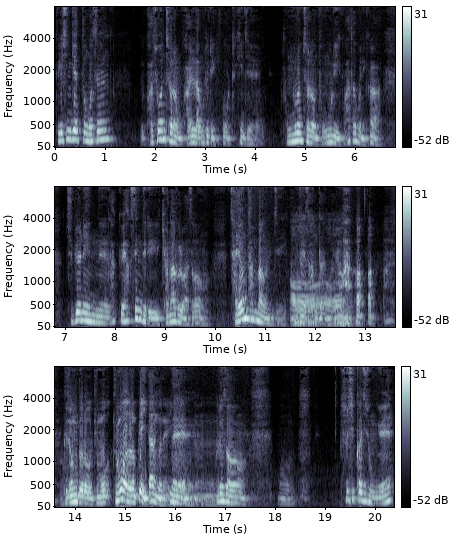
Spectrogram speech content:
되게 신기했던 것은 그 과수원처럼 과일 나무들이 있고 특히 이제 동물원처럼 동물이 있고 하다 보니까 주변에 있는 학교의 학생들이 견학을 와서 자연 탐방을 이제 이 공장에서 어, 한다는 거예요. 그 정도로 규모, 규모가 그럼 꽤 있다는 거네요. 네. 음. 그래서 뭐 수십 가지 종류의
